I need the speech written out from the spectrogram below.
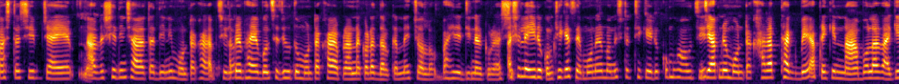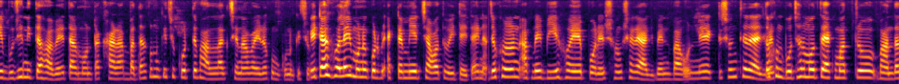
মাস্টারশিপ যায় আর সেদিন সারাটা দিনই মনটা খারাপ ছিল। আপনার ভাইয়া বলছে, যেহেতু মনটা খারাপ, রান্না করার দরকার নাই, চলো বাইরে ডিনার করে আসি। আসলে এইরকম, ঠিক আছে? মনের মানুষটা ঠিক এরকম হওয়া উচিত যে আপনার মনটা খারাপ থাকবে, আপনাকে না বলার আগে বুঝে নিতে হবে তার মনটা খারাপ বা তার কোনো কিছু করতে ভালো লাগছে না বা এরকম কোনো কিছু। এটা হলেই মনে করবে একটা মেয়ের চাওয়া তো ওইটাই, তাই না? যখন আপনি বিয়ে হয়ে পরে সংসারে আসবেন বা অন্যের একটা সংসারে আসবেন, তখন বোঝার মতো একমাত্র বান্দা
